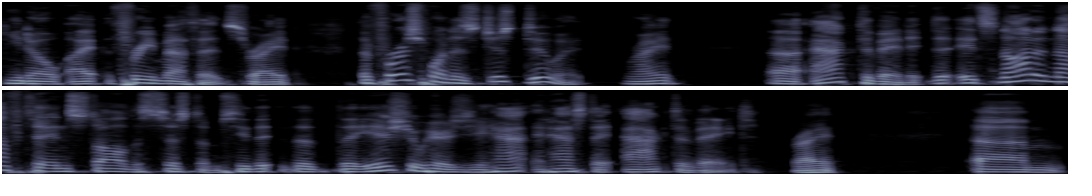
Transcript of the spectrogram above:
you know, I, three methods. Right. The first one is just do it. Right. Uh, activate it. It's not enough to install the system. See, the, the, the issue here is you ha- it has to activate. Right. Um,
